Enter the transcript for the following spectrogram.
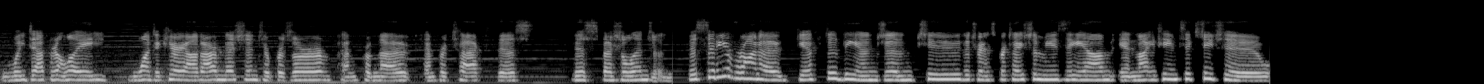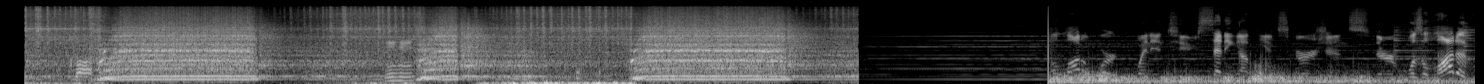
We definitely want to carry out our mission to preserve and promote and protect this this special engine. The city of Roanoke gifted the engine to the Transportation Museum in 1962. Mm-hmm. Went into setting up the excursions, there was a lot of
